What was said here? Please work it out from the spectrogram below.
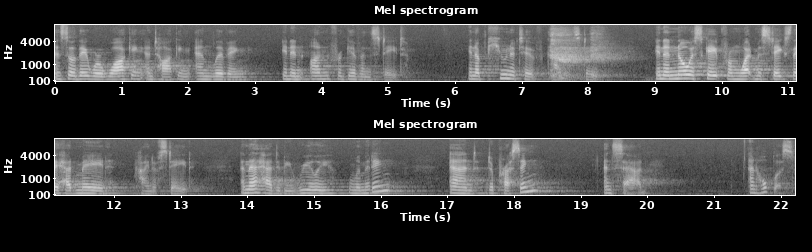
And so they were walking and talking and living in an unforgiven state, in a punitive kind of state, in a no escape from what mistakes they had made kind of state. And that had to be really limiting and depressing and sad and hopeless.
